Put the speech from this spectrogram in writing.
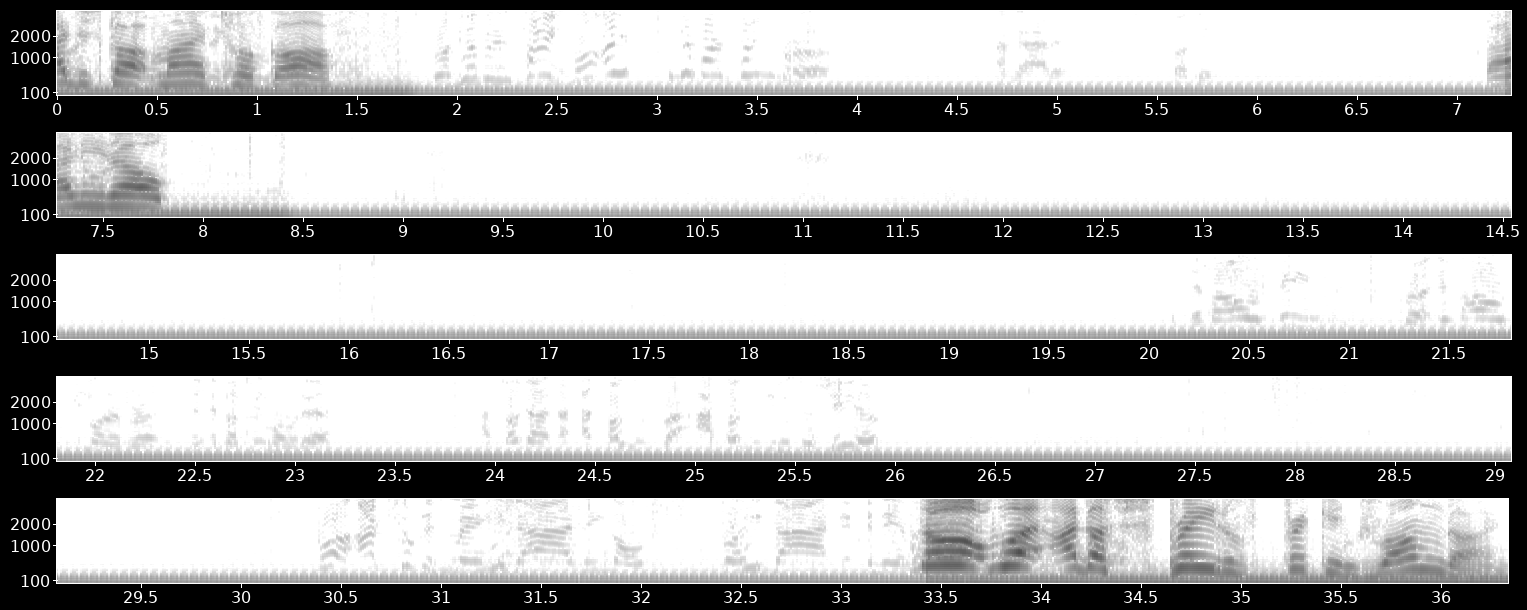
I just got my took off. I need help. got sprayed with freaking drum gun.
